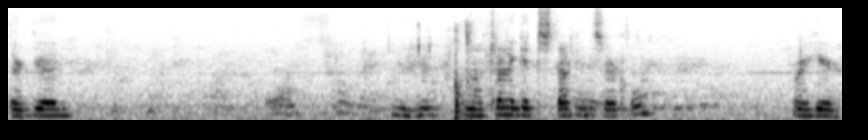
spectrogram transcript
They're good. Yeah. hmm I'm not trying to get stuck in circle. Right here.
